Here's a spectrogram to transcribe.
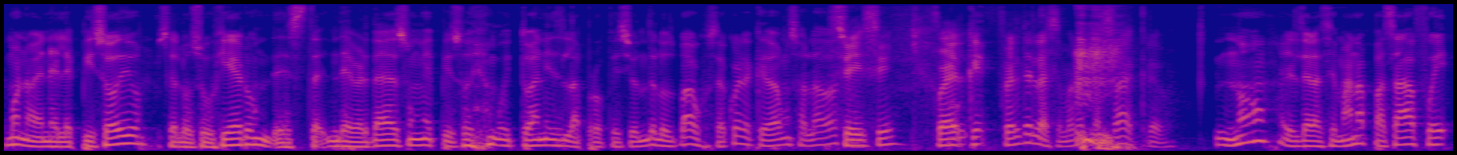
bueno, en el episodio, se lo sugiero, de, este- de verdad es un episodio muy tuanis, la profesión de los vagos. ¿Se acuerda que habíamos hablado? Sí, sí. Fue, el, Ok. fue el de la semana pasada, creo. No, el de la semana pasada fue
